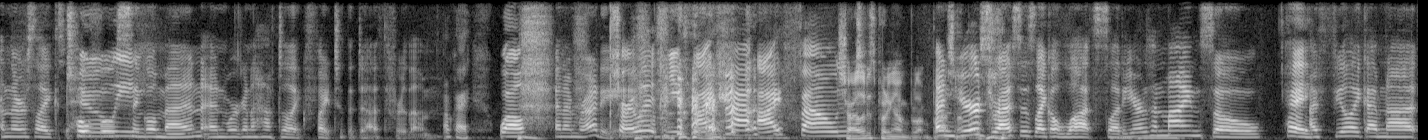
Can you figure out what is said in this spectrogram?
And there's like two Hopefully- single men, and we're gonna have to like fight to the death for them. Okay. Well, And I'm ready. Charlotte, you, I ha- I found. Charlotte is putting on bra- and brass your knuckles. dress is like a lot sluttier than mine, so Hey, I feel like I'm not.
